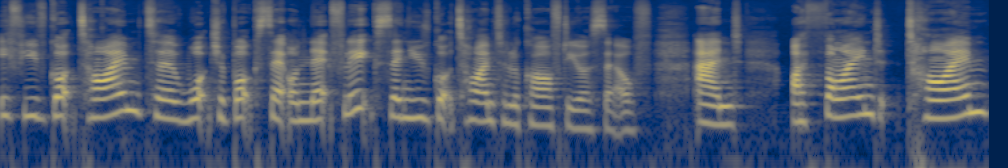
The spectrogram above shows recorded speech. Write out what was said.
if you've got time to watch a box set on Netflix, then you've got time to look after yourself. And I find time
